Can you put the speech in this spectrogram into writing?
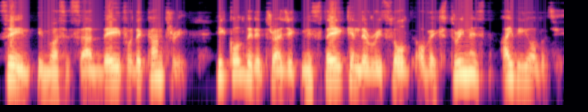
saying it was a sad day for the country. He called it a tragic mistake and the result of extremist ideology.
